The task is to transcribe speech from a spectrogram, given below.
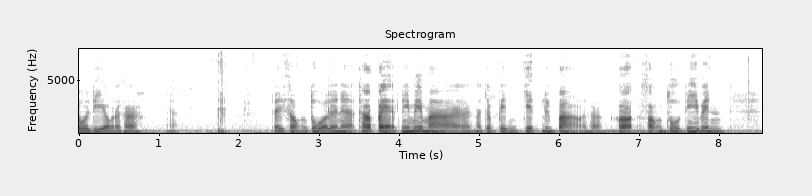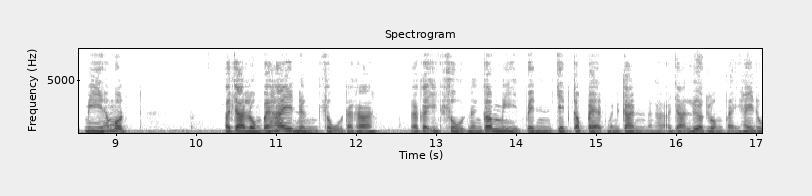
ตัวเดียวนะคะอะได้สองตัวแล้วเนี่ย ถ้าแปดนี้ไม่มานะคะจะเป็นเจ็ดหรือเปล่านะคะก็สองสูตรนี้เป็นมีทั้งหมดอาจารย์ลงไปให้หนึ่งสูตรนะคะ แล้วก็อีกสูตรหนึ่งก็มีเป็นเจ็ดกับแปดเหมือนกันนะคะอาจารย์เลือกลงไปให้ดู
